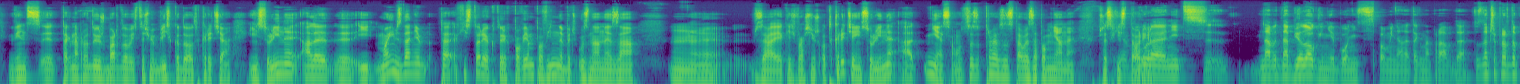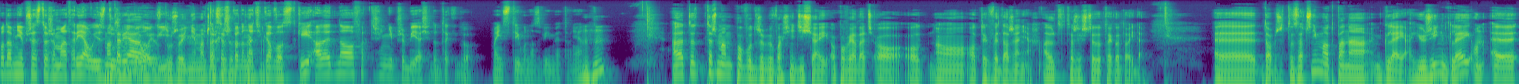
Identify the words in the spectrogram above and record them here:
Więc y, tak naprawdę już bardzo jesteśmy blisko do odkrycia insuliny, ale y, i moim zdaniem te historie, o których powiem, powinny być uznane za, mm, za jakieś właśnie już odkrycie insuliny, a nie są. Trochę zostały zapomniane przez W historię. ogóle nic, y, nawet na biologii nie było nic wspominane tak naprawdę. To znaczy prawdopodobnie przez to, że materiału jest Materiału dużo na jest biologii. dużo i nie ma i czasu, trochę szkoda na tak- ciekawostki, ale no faktycznie nie przebija się do takiego mainstreamu, nazwijmy to, nie? Mhm. Ale to też mam powód, żeby właśnie dzisiaj opowiadać o, o, o, o tych wydarzeniach, ale to też jeszcze do tego dojdę. E, dobrze, to zacznijmy od pana Gleya. Eugene Gley, on e,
